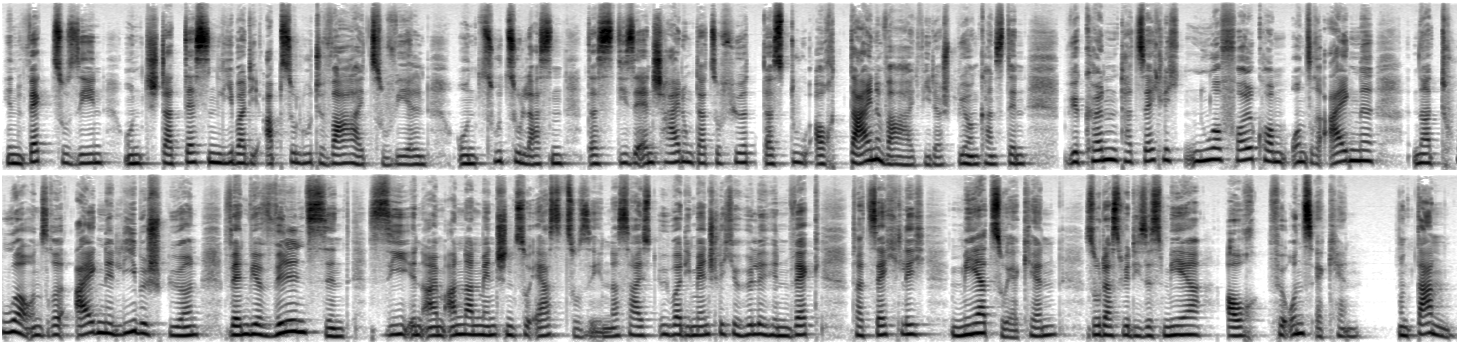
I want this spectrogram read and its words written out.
hinwegzusehen und stattdessen lieber die absolute Wahrheit zu wählen und zuzulassen, dass diese Entscheidung dazu führt, dass du auch deine Wahrheit wieder spüren kannst. Denn wir können tatsächlich nur vollkommen unsere eigene Natur, unsere eigene Liebe spüren, wenn wir willens sind, sie in einem anderen Menschen zuerst zu sehen. Das heißt, über die menschliche Hülle hinweg tatsächlich mehr zu erkennen, so dass wir dieses Meer auch für uns erkennen. Und dann,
